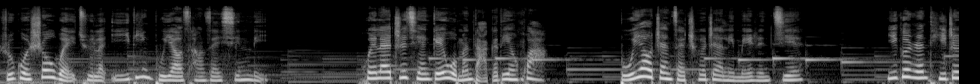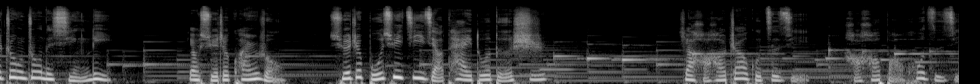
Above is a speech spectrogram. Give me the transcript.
如果受委屈了，一定不要藏在心里。回来之前给我们打个电话，不要站在车站里没人接。一个人提着重重的行李，要学着宽容，学着不去计较太多得失，要好好照顾自己，好好保护自己。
